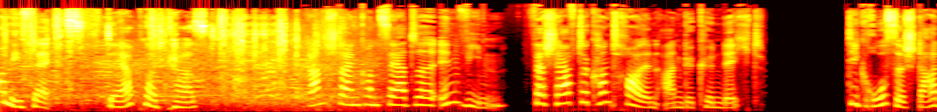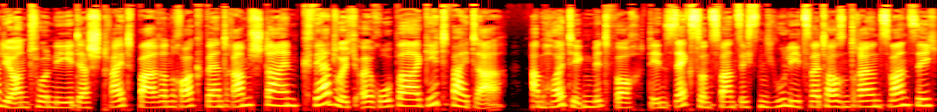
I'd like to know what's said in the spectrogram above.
Promi Facts, der Podcast. Rammstein-Konzerte in Wien. Verschärfte Kontrollen angekündigt. Die große Stadiontournee der streitbaren Rockband Rammstein quer durch Europa geht weiter. Am heutigen Mittwoch, den 26. Juli 2023,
